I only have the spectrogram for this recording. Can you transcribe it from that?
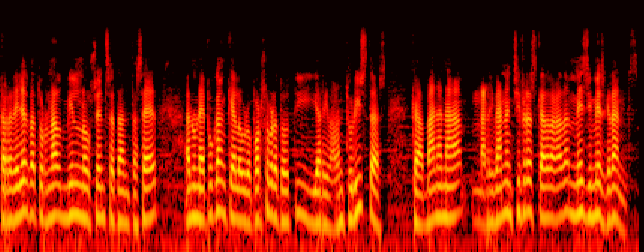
Tarradellas va tornar el 1977 en una època en què a l'aeroport sobretot hi arribaven turistes que van anar arribant en xifres cada vegada més i més grans.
